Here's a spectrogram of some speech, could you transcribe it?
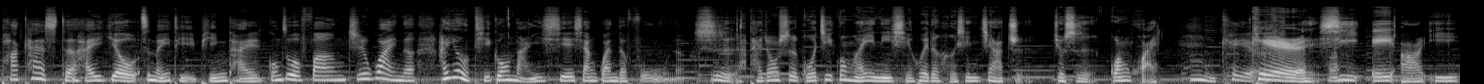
Podcast 还有自媒体平台工作方之外呢，还有提供哪一些相关的服务呢？是台中市国。国际关怀印尼协会的核心价值就是关怀，嗯，care。Care C A R E，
